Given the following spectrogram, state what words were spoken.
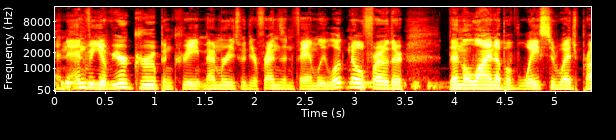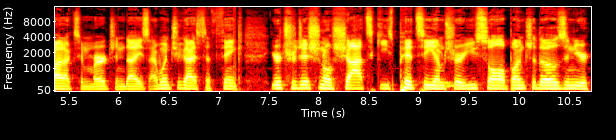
and envy of your group and create memories with your friends and family, look no further than the lineup of Wasted Wedge products and merchandise. I want you guys to think your traditional shot skis, Pitsy. I'm sure you saw a bunch of those in your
